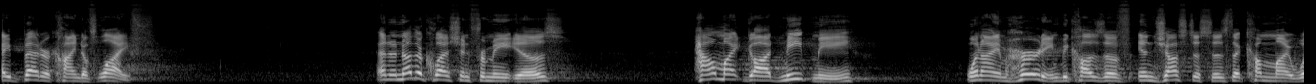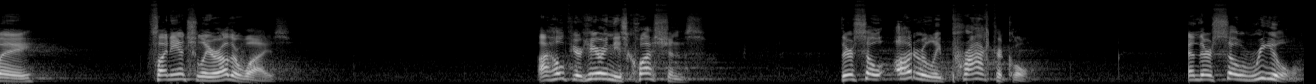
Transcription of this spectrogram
a better kind of life? And another question for me is how might God meet me when I am hurting because of injustices that come my way, financially or otherwise? I hope you're hearing these questions. They're so utterly practical and they're so real.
